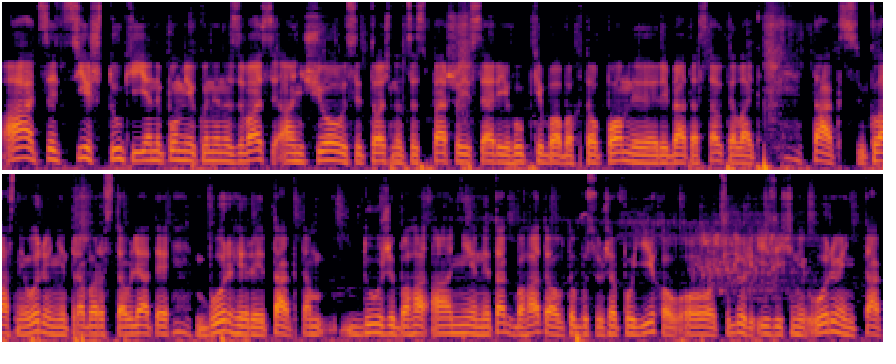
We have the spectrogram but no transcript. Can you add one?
А, це ці штуки, я не пам'ятаю, як вони називаються. Анчоуси, точно, це з першої серії Губки Боба. Хто помне, ребята, ставте лайк. Так, класний уровень, і треба розставляти бургери. Так, там дуже багато. А, ні, не так багато, автобус вже поїхав. О, це дуже ізічний уровень. Так,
